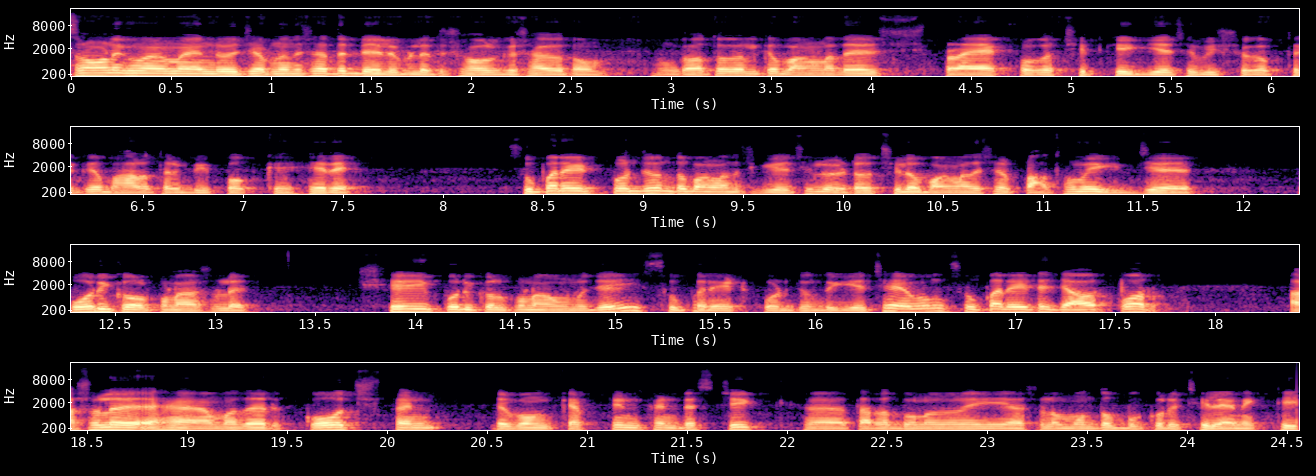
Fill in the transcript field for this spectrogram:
আসসালামু আলাইকুম আমি মাইন্ড রয়েছে আপনাদের সাথে ডেলি বিলেতে সকলকে স্বাগতম। গতকালকে বাংলাদেশ প্রায় এক প্রকার ছিটকে গিয়েছে বিশ্বকাপ থেকে, ভারতের বিপক্ষে হেরে। সুপার এইট পর্যন্ত বাংলাদেশ গিয়েছিল, এটাও ছিল বাংলাদেশের প্রাথমিক যে পরিকল্পনা আসলে, সেই পরিকল্পনা অনুযায়ী সুপার এইট পর্যন্ত গিয়েছে এবং সুপার এইটে যাওয়ার পর আসলে হ্যাঁ আমাদের কোচ ফ্যান এবং ক্যাপ্টেন ফ্যান্টাস্টিক তারা দুজনেই আসলে মন্তব্য করেছিলেন একটি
